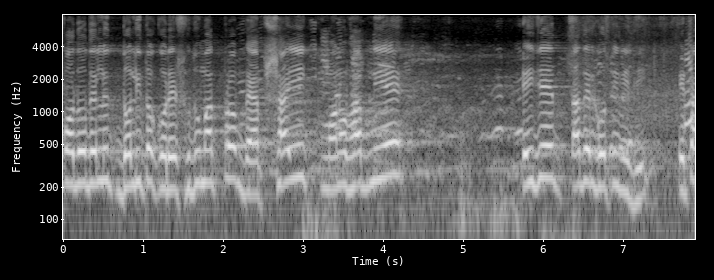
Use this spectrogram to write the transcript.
পদদলিত করে শুধুমাত্র ব্যবসায়িক মনোভাব নিয়ে এই যে তাদের গতিবিধি এটা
